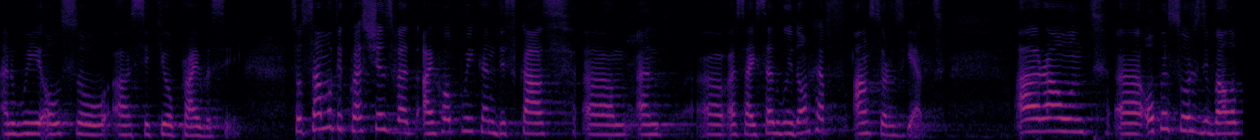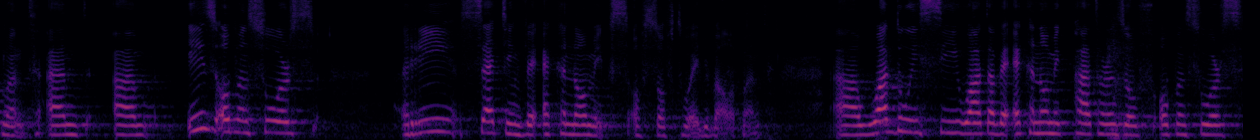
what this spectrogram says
and we also uh, secure privacy. So some of the questions that I hope we can discuss, um, and uh, as I said, we don't have answers yet, around open source development and um, is open source resetting the economics of software development? Uh, what do we see? What are the economic patterns of open source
